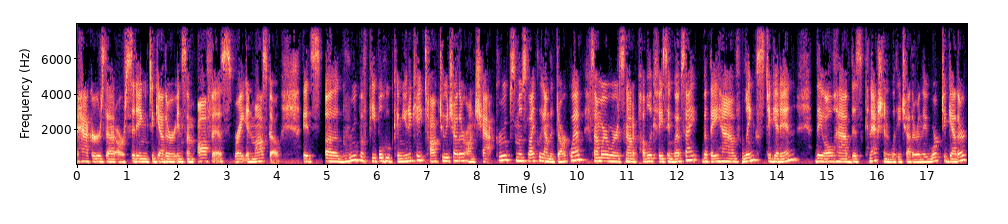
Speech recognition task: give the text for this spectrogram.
hackers that are sitting together in some office, right, in Moscow. It's a group of people who communicate, talk to each other on chat groups, most likely on the dark web, somewhere where it's not a public facing website, but they have links to get in. They all have this connection with each other and they work together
